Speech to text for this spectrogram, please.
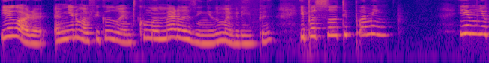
E agora, a minha irmã ficou doente com uma merdazinha de uma gripe e passou tipo a mim. E, a minha,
